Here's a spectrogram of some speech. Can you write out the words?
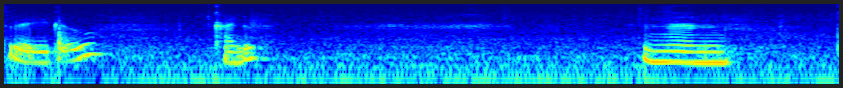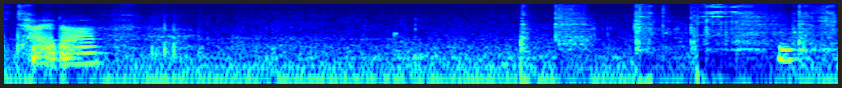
So there you go, kind of. And then to tie it off, oops,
